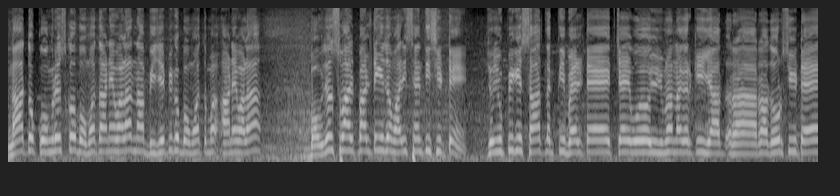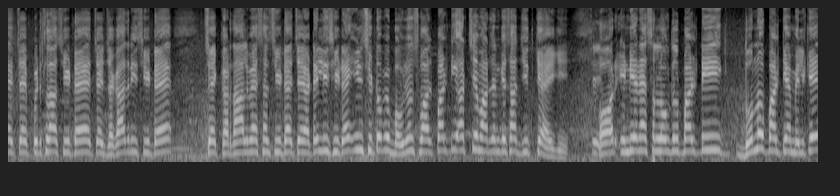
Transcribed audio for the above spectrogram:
ना तो कांग्रेस को बहुमत आने वाला, ना बीजेपी को बहुमत आने वाला। बहुजन समाज पार्टी की जो हमारी सैंतीस सीटें हैं, जो यूपी के साथ लगती बेल्ट है, चाहे वो यमुनानगर की याद रादौर सीट है, चाहे पिथला सीट है, चाहे जगाधरी सीट है चाहे करनाल में ऐसा सीट है चाहे अटेली सीट है इन सीटों पे बहुजन समाज पार्टी अच्छे मार्जिन के साथ जीत के आएगी। और इंडियन नेशनल लोकदल पार्टी दोनों पार्टियाँ मिलके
